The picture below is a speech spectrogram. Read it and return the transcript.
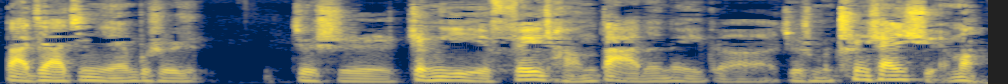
大家今年不是就是争议非常大的那个就什么春山学嘛？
